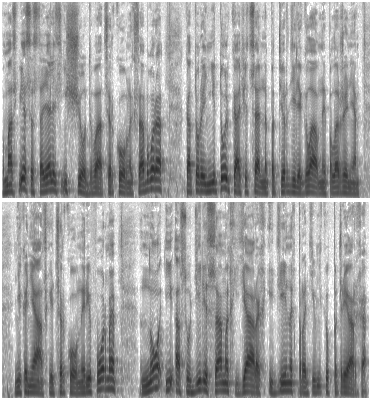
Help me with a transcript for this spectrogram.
в Москве состоялись еще два церковных собора, которые не только официально подтвердили главные положения Никонианской церковной реформы, но и осудили самых ярых идейных противников патриарха.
